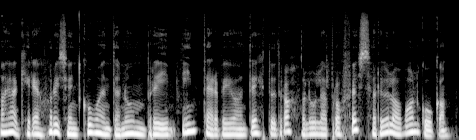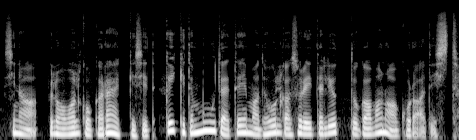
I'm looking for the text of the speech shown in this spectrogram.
ajakirja Horisont kuuenda numbri intervjuu on tehtud rahvaluule professor Ülo Valguga. sina Ülo Valguga rääkisid. kõikide muude teemade hulgas oli teil juttu ka vanakuradist.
